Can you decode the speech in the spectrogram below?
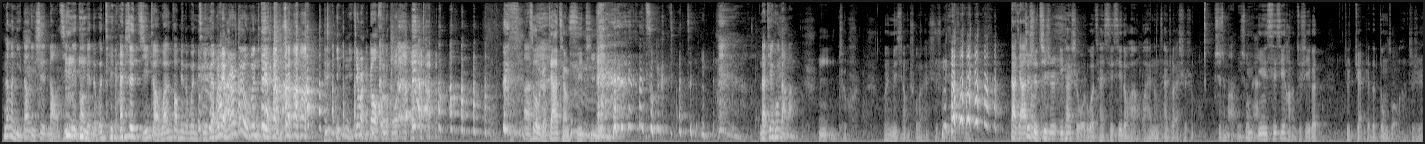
那么你到底是脑筋那方面的问题，还是急转弯方面的问题？我两边都有问题，感觉。你你今晚上告诉了我。做了个加强 CT 做了个加强。那天空打吧，嗯，我也没想出来是什么。大家都这是其实一开始我如果猜 CC 的话，我还能猜出来是什么，是什么？你说看因，为 CC 好像就是一个就是卷着的动作嘛，就是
